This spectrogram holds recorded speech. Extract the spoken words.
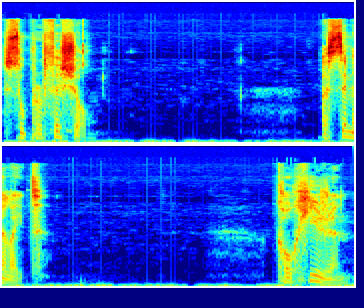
superficial, assimilate, cohesion,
